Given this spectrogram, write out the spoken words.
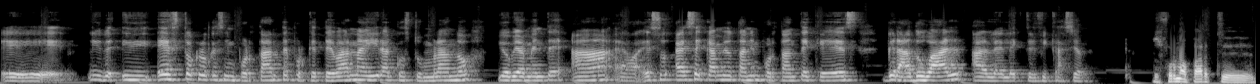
eh, y, esto creo que es importante porque te van a ir acostumbrando y obviamente a, eso, a ese cambio tan importante que es gradual a la electrificación. Pues forma parte,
